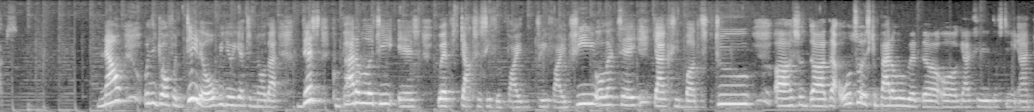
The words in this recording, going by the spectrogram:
apps. Now, when you go for detail, we get to know that this compatibility is with Galaxy Z Flip 5 3 5G, or let's say Galaxy Buds 2. Uh, so the, that also is compatible with the uh, Galaxy and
